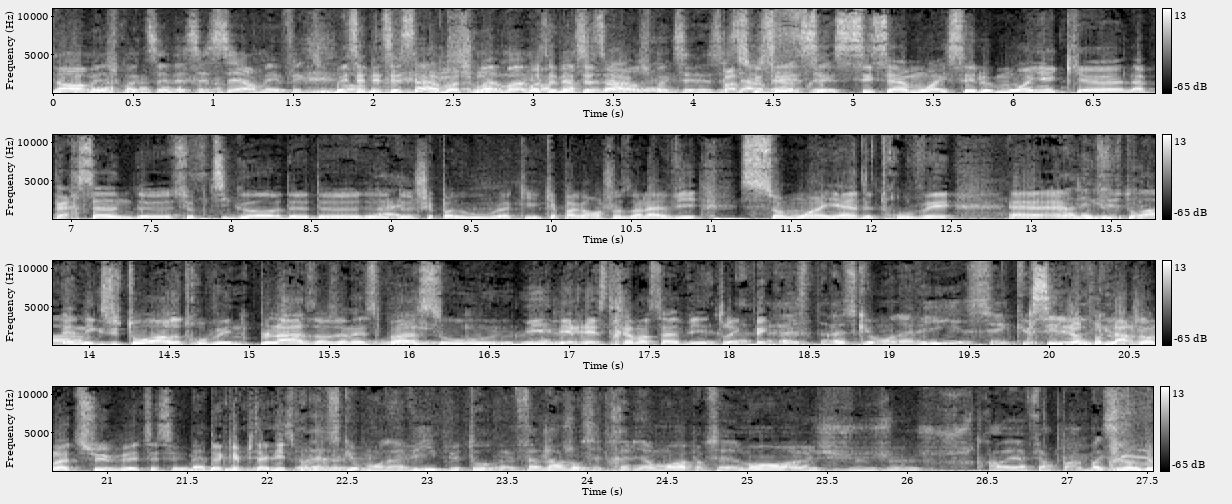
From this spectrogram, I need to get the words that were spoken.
non, mais je crois que c'est nécessaire, mais effectivement. Mais c'est nécessaire, moi je trouve. Moi, c'est nécessaire. Je crois que c'est nécessaire. Parce que c'est, après- si c'est un moyen, c'est le moyen que la personne de ce petit gars de, de, de, Ouais. de je sais pas où, là, qui, qui a pas grand chose dans la vie, c'est son moyen de trouver, euh, Un exutoire. Un exutoire, de trouver une place dans un espace Oui. où lui, il est restreint dans sa vie, truc. Reste, reste que mon avis, c'est que si les gens font de l'argent là-dessus, tu sais, c'est Bah, capitalisme. Reste après. que mon avis, plutôt, faire de l'argent c'est très bien. Moi, personnellement, je, je, je travaille à faire pas. Maximum de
